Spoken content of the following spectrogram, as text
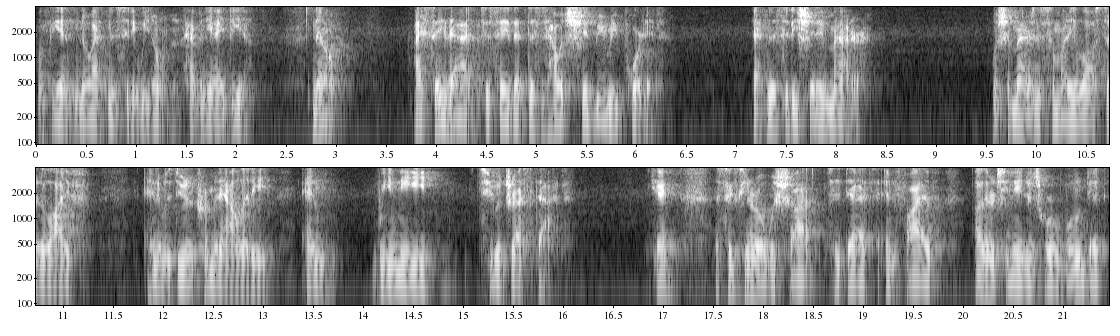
Once again, no ethnicity, we don't have any idea. Now, I say that to say that this is how it should be reported. Ethnicity shouldn't matter. What should matter is that somebody lost their life and it was due to criminality, and we need to address that. Okay? A 16 year old was shot to death, and five other teenagers were wounded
